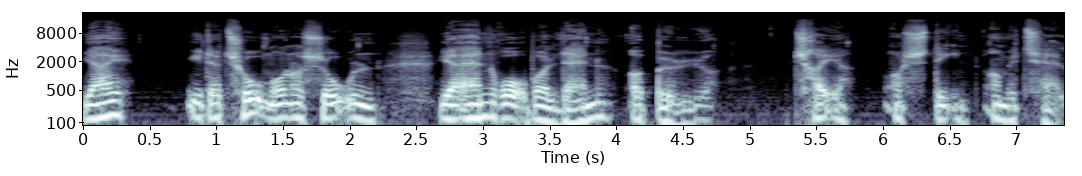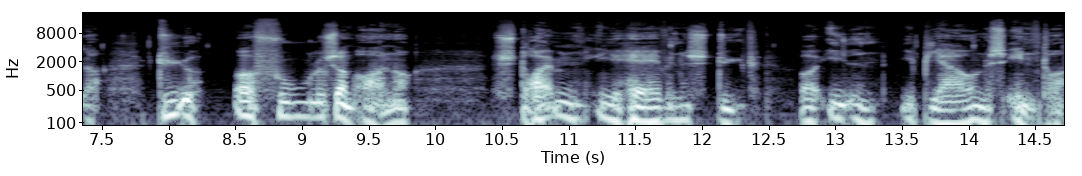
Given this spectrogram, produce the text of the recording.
Jeg, et atom under solen, jeg anråber lande og bølger, træer og sten og metaller, dyr og fugle som ånder, strømmen i havenes dyb og ilden i bjergenes indre.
